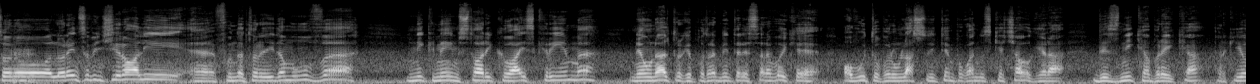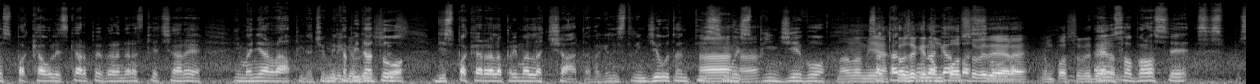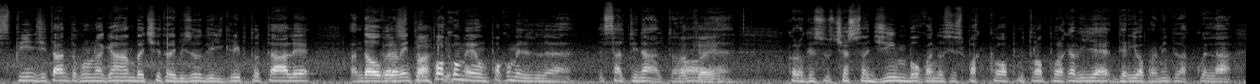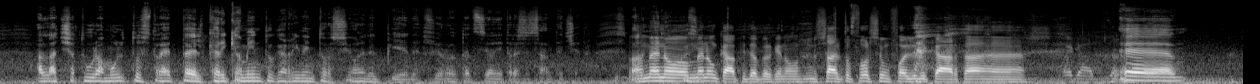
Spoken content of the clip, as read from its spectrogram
Sono Lorenzo Vinciroli, eh, fondatore di The Move, nickname storico Ice Cream. Ne ho un altro che potrebbe interessare a voi che ho avuto per un lasso di tempo quando schiacciavo che era The Sneaker Breaker perché io spaccavo le scarpe per andare a schiacciare in maniera rapida. Cioè mi è capitato di spaccare alla prima allacciata perché le stringevo tantissimo Ah, e ah. spingevo. Mamma mia, con che non posso vedere, non posso vedere. Eh lo so, però se, se spingi tanto con una gamba, eccetera, hai bisogno del grip totale, andavo veramente un po' come, un po' come il, il salto in alto, no? Ok. Eh, quello che è successo a Jimbo quando si spaccò, purtroppo la caviglia deriva probabilmente da quella allacciatura molto stretta e il caricamento che arriva in torsione del piede, sulle rotazioni 360, eccetera. A me, no- a me non capita perché non salto forse un foglio di carta. Eh,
